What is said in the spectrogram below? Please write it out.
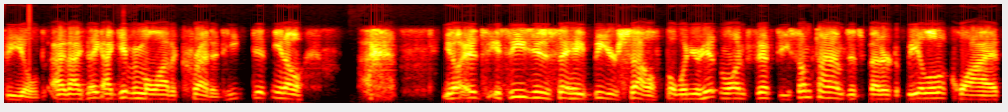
field. And I think I give him a lot of credit. He did, you know, you know, it's it's easy to say, "Hey, be yourself," but when you're hitting 150, sometimes it's better to be a little quiet,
